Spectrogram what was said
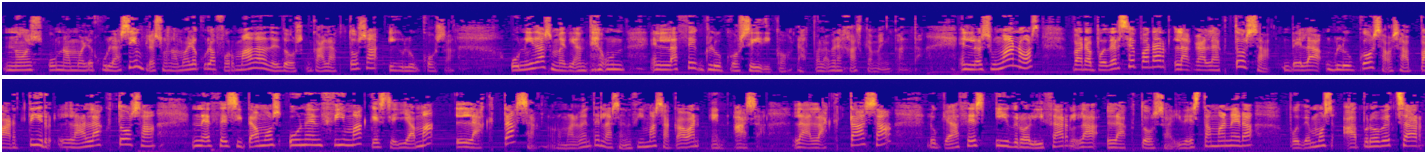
no es una molécula simple, es una molécula formada de dos, galactosa y glucosa unidas mediante un enlace glucosídico, las palabrejas que me encantan. En los humanos, para poder separar la galactosa de la glucosa, o sea, partir la lactosa, necesitamos una enzima que se llama lactasa. Normalmente las enzimas acaban en asa. La lactasa lo que hace es hidrolizar la lactosa y de esta manera podemos aprovechar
